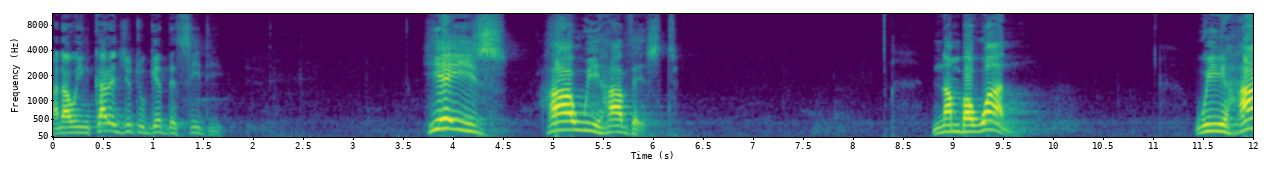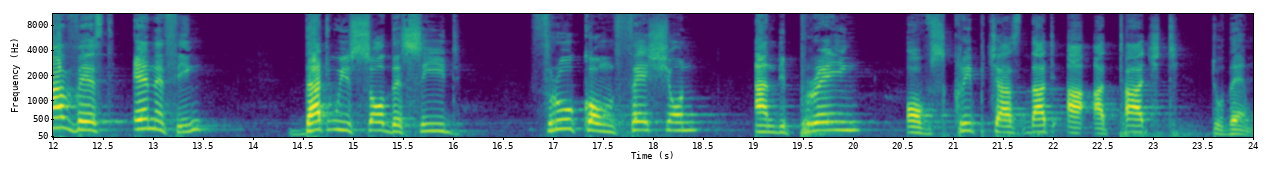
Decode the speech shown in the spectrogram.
And I will encourage you to get the CD. Here is how we harvest. Number one, we harvest anything that we sow the seed through confession and praying of scriptures that are attached to them.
